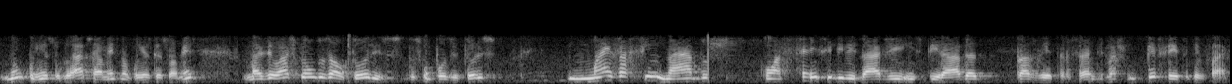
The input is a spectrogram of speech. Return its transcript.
não conheço o Gladys, realmente não conheço pessoalmente, mas eu acho que é um dos autores, dos compositores mais afinados com a sensibilidade inspirada para as letras, sabe? Eu acho perfeito o que ele faz.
